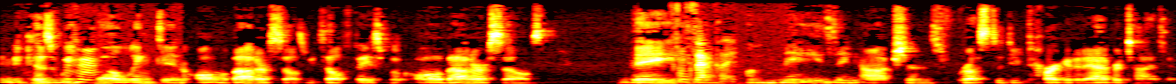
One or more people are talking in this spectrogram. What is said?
And because we mm-hmm. tell LinkedIn all about ourselves, we tell Facebook all about ourselves, they exactly. have amazing options for us to do targeted advertising.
